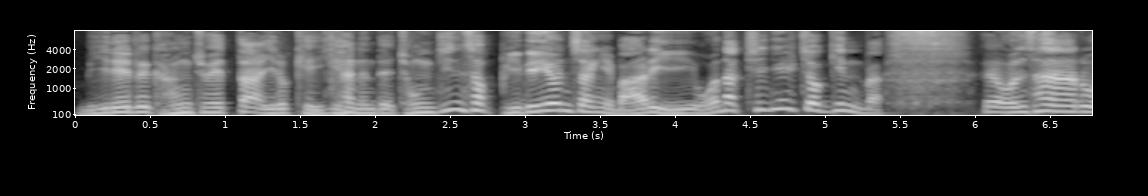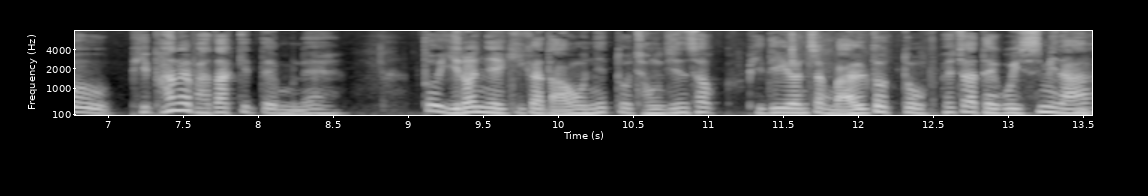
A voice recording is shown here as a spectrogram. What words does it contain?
미래를 강조했다 이렇게 얘기하는데 정진석 비대위원장의 말이 워낙 친일적인 막 원사로 비판을 받았기 때문에 또 이런 얘기가 나오니 또 정진석 비대위원장 말도 또 회자되고 있습니다. 음.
